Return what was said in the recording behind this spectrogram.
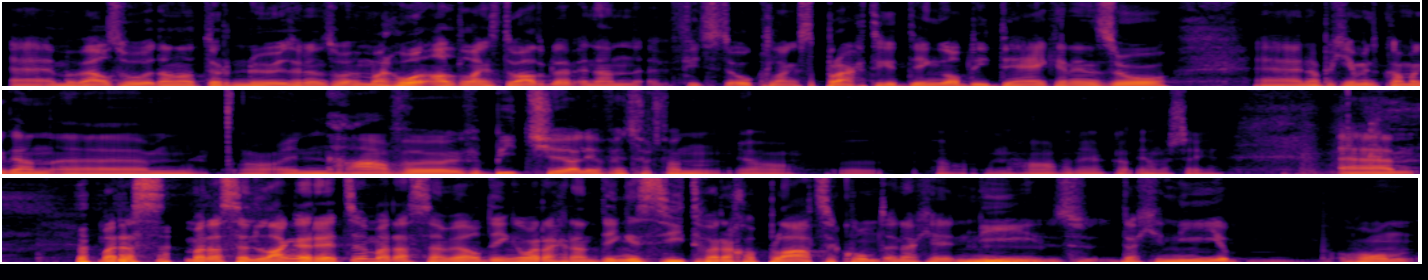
en maar wel zo dan naar Terneuzen en zo, maar gewoon altijd langs het water blijven. En dan fietste ook langs prachtige dingen op die dijken en zo. en op een gegeven moment kwam ik dan um, in een havengebiedje, of een soort van, ja, een haven, ja, ik kan het niet anders zeggen. Um, maar, dat is, maar dat zijn lange ritten, maar dat zijn wel dingen waar je dan dingen ziet, waar je op plaatsen komt en dat je niet, hmm. dat je niet gewoon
